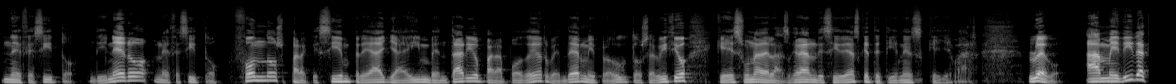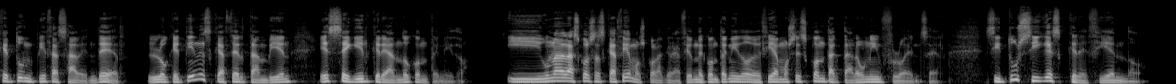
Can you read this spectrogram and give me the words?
necesito dinero, necesito fondos para que siempre haya inventario para poder vender mi producto o servicio, que es una de las grandes ideas que te tienes que llevar. Luego, a medida que tú empiezas a vender, lo que tienes que hacer también es seguir creando contenido. Y una de las cosas que hacíamos con la creación de contenido, decíamos, es contactar a un influencer. Si tú sigues creciendo,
